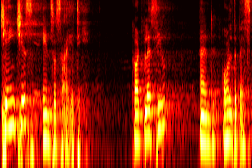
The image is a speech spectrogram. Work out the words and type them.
changes in society. God bless you and all the best.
